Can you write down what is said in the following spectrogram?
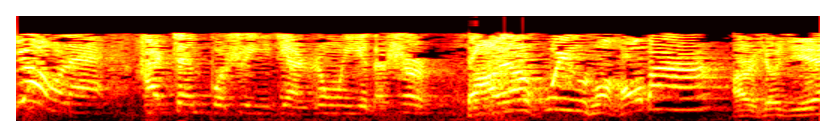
要来，还真不是一件容易的事儿。花脸回应说：“好吧，二小姐，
